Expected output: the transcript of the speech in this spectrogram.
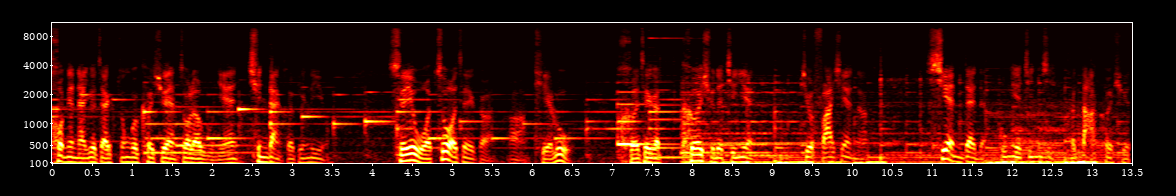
后面呢又在中国科学院做了五年氢弹和平利用，所以我做这个啊铁路和这个科学的经验，就发现呢，现代的工业经济和大科学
